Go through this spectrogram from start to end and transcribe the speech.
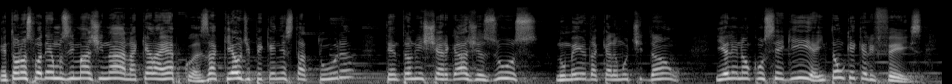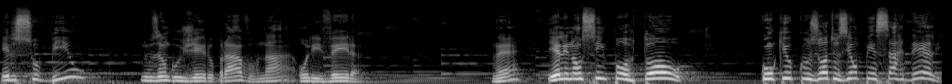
Então nós podemos imaginar naquela época Zaqueu de pequena estatura tentando enxergar Jesus no meio daquela multidão e ele não conseguia. Então o que, que ele fez? Ele subiu no zambujeiro bravo, na oliveira, né? Ele não se importou com o que os outros iam pensar dele.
